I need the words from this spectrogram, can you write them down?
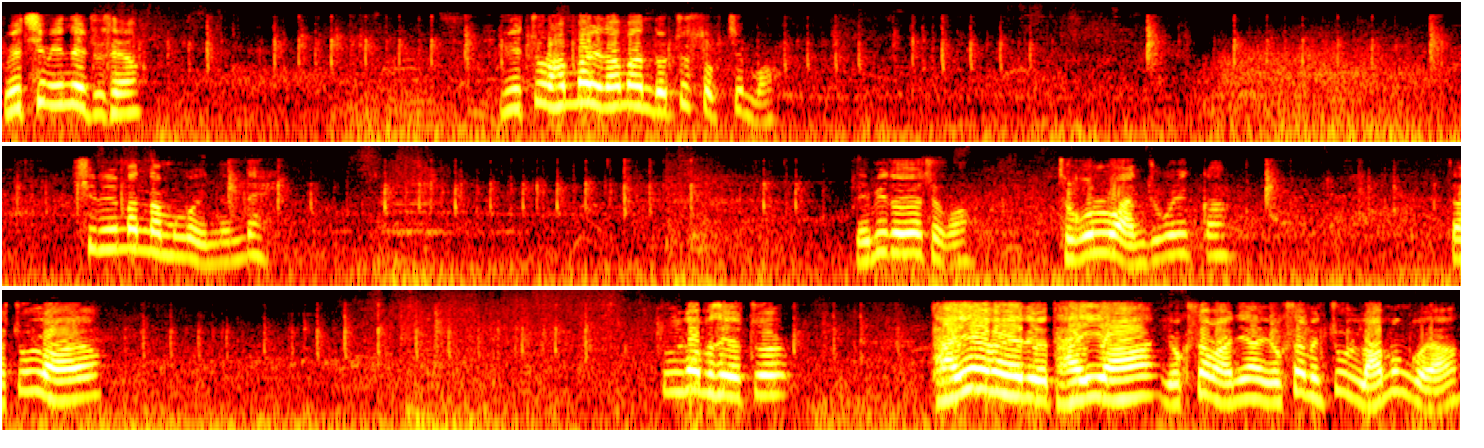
외침 인내주세요 위에 쫄 한 마리 남았는데 어쩔 수 없지 뭐 11만 남은 거 있는데 내비둬요 저거 저걸로 안 죽으니까. 자 쫄 나와요. 쫄 잡으세요 쫄. 다이아 가야 돼요 다이아. 역삼 아니야? 역삼엔 쫄 남은 거야.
